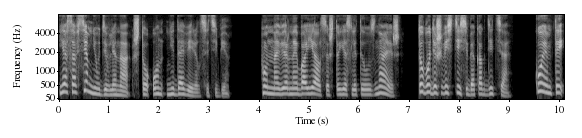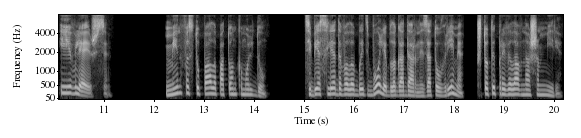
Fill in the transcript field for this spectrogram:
я совсем не удивлена, что он не доверился тебе. Он, наверное, боялся, что если ты узнаешь, то будешь вести себя как дитя, коим ты и являешься. Минфа ступала по тонкому льду. Тебе следовало быть более благодарной за то время, что ты провела в нашем мире»,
